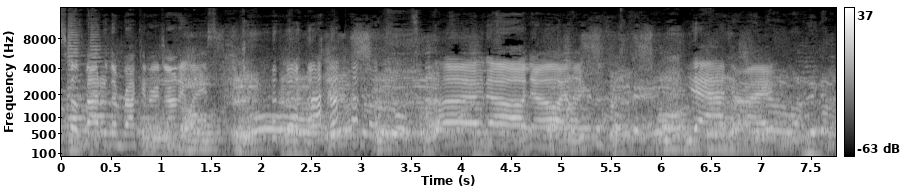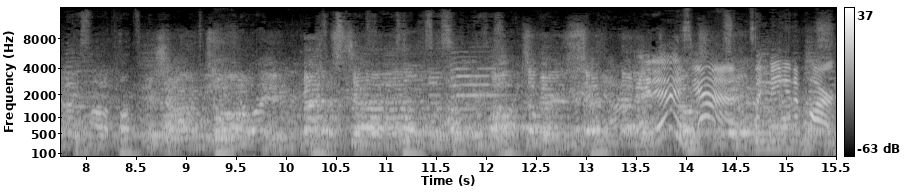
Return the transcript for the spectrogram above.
Frisco's better than Breckenridge, anyways. uh, no, no, I like. Yeah, that's right. They got a nice lot of pubs. You know what? It is. Yeah. It's like being in a park.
